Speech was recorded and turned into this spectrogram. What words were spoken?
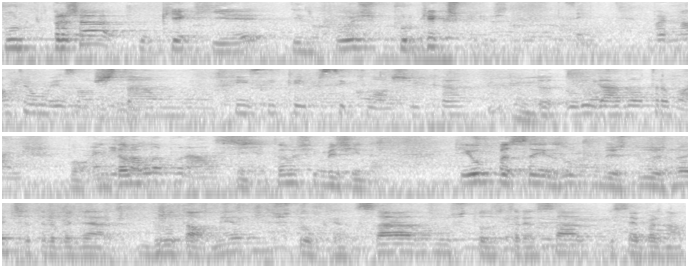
Porque, para já, o que é que é e depois, porquê é que escolheste? Burnout é uma exaustão física e psicológica hum. ligada ao trabalho, Bom, a então, nível laboral. Sim, então imagina, eu passei as últimas duas noites a trabalhar brutalmente, estou cansado, estou estressado, isso é burnout?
